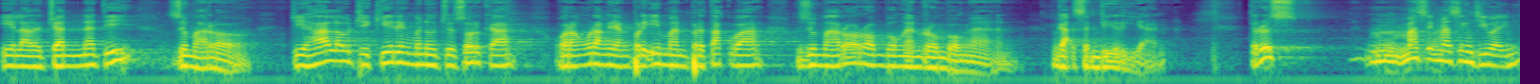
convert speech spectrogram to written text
ilal jannati Zumaro. Dihalau dikiring menuju surga orang-orang yang beriman bertakwa Zumaro rombongan-rombongan, enggak sendirian. Terus masing-masing jiwa ini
